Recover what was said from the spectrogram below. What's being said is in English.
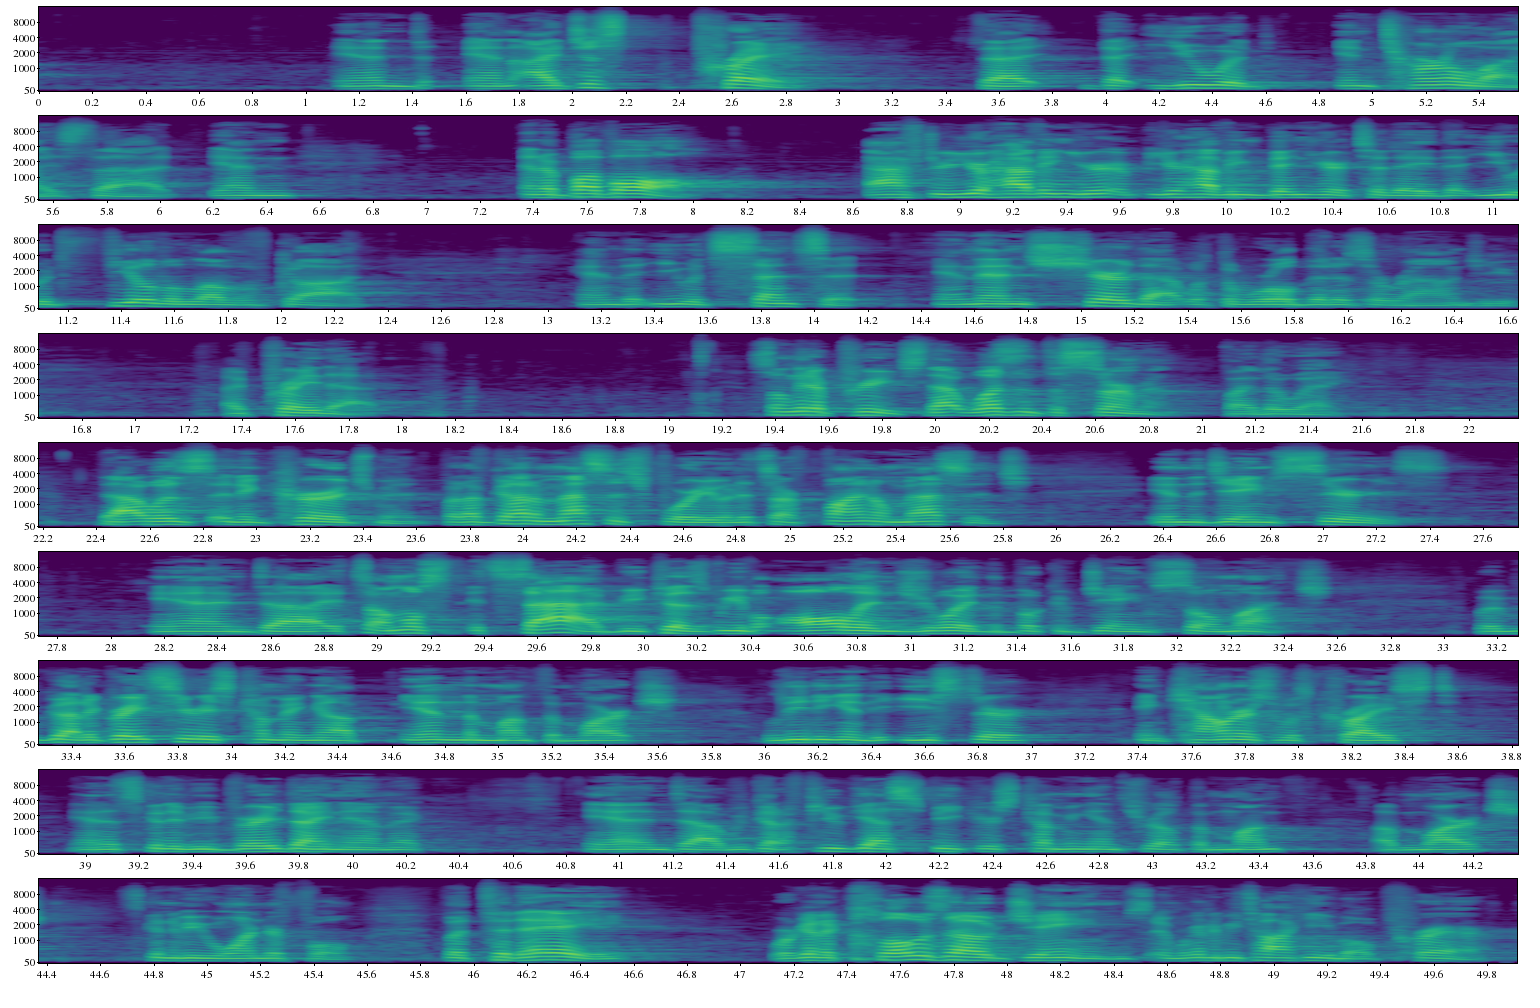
And, and I just pray that, that you would internalize that. And, and above all, after you're having, your, you're having been here today, that you would feel the love of God and that you would sense it and then share that with the world that is around you. I pray that. So I'm going to preach. That wasn't the sermon, by the way. That was an encouragement. But I've got a message for you, and it's our final message in the James series. And uh, it's almost it's sad because we've all enjoyed the book of James so much. We've got a great series coming up in the month of March, leading into Easter, Encounters with Christ, and it's going to be very dynamic. And uh, we've got a few guest speakers coming in throughout the month of March. It's going to be wonderful. But today, we're going to close out James, and we're going to be talking about prayer.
